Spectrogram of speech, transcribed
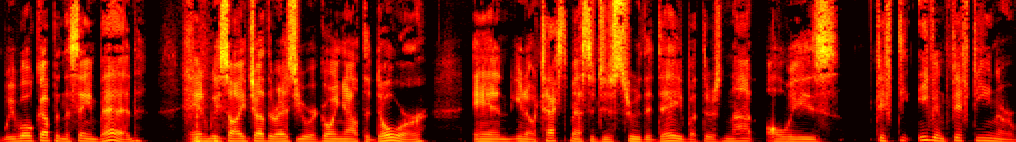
we woke up in the same bed and we saw each other as you were going out the door and you know text messages through the day, but there's not always 50 even 15 or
